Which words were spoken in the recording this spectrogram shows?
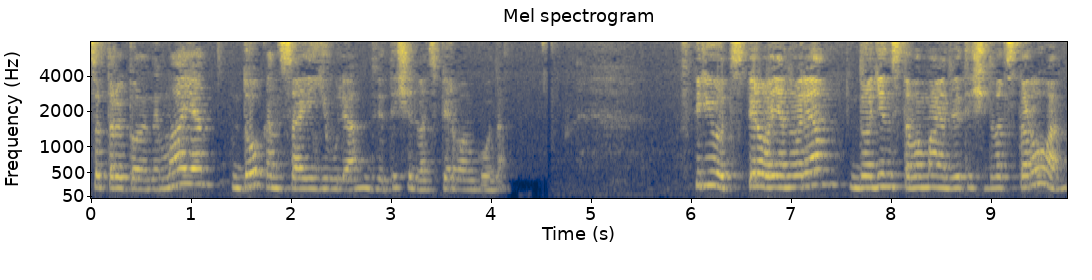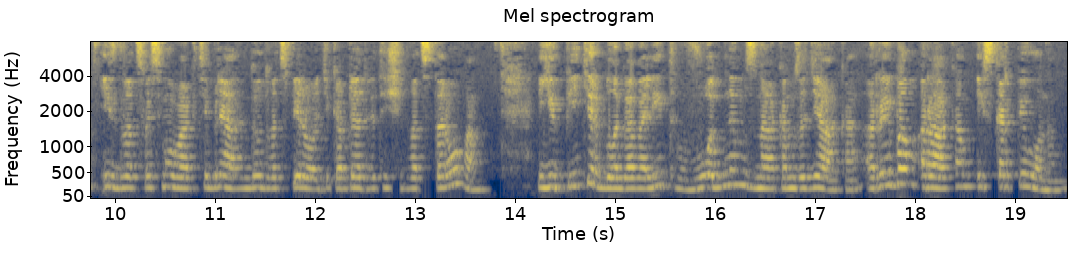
со второй половины мая до конца июля 2021 года. В период с 1 января до 11 мая 2022 и с 28 октября до 21 декабря 2022 Юпитер благоволит водным знаком зодиака – рыбам, ракам и скорпионам.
